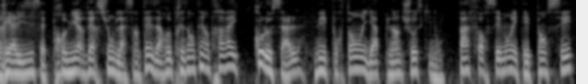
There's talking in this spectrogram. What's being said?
Réaliser cette première version de la synthèse a représenté un travail colossal, mais pourtant il y a plein de choses qui n'ont pas forcément été pensées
